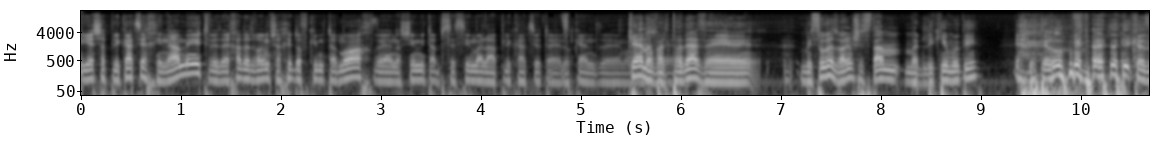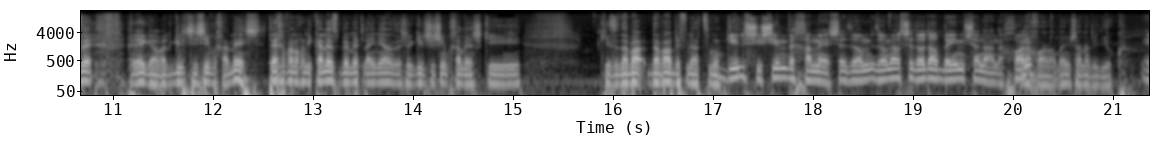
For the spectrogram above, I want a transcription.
יש אפליקציה חינמית, וזה אחד הדברים שהכי דופקים את המוח, ואנשים מתאבססים על האפליקציות האלו, כן, זה. כן, אבל אה, אתה יודע, זה מסוג הדברים שסתם מדליקים אותי. בטירוף, ואני כזה, רגע, אבל גיל 65, תכף אנחנו ניכנס באמת לעניין הזה של גיל 65, כי, כי זה דבר, דבר בפני עצמו. גיל 65, אז זה זה אומר שזה עוד 40 שנה, נכון? נכון, 40 שנה בדיוק. אה,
